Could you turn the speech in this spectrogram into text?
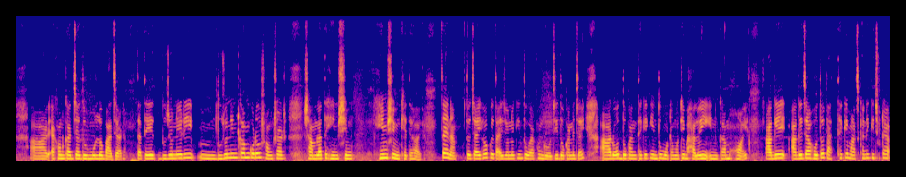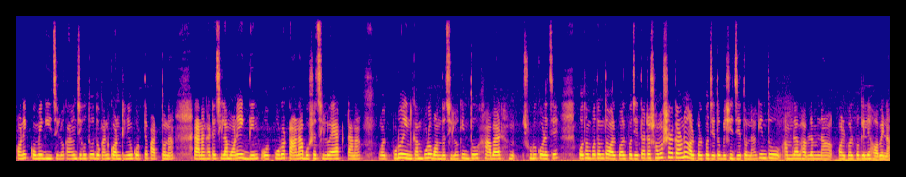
আর এখনকার যা দুর্মূল্য বাজার, তাতে দুজনেরই দুজন ইনকাম করেও সংসার সামলাতে হিমশিম হিমশিম খেতে হয়। তাই না? তো যাই হোক, তাই জন্য কিন্তু ও এখন রোজই দোকানে যায়। আর ওর দোকান থেকে কিন্তু মোটামুটি ভালোই ইনকাম হয়। আগে আগে যা হতো তার থেকে মাঝখানে কিছুটা অনেক কমে গিয়েছিল। কারণ যেহেতু ও দোকান কন্টিনিউ করতে পারতো না, রানাঘাটে ছিলাম অনেক দিন, ওর পুরো টানা বসেছিল এক টানা। ওর পুরো ইনকাম পুরো বন্ধ ছিল। কিন্তু আবার শুরু করেছে। প্রথম প্রথম তো অল্প অল্প যেত। একটা সমস্যার কারণে অল্প অল্প যেত, বেশি যেত না। কিন্তু আমরা ভাবলাম, না, অল্প অল্প গেলে হবে না।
